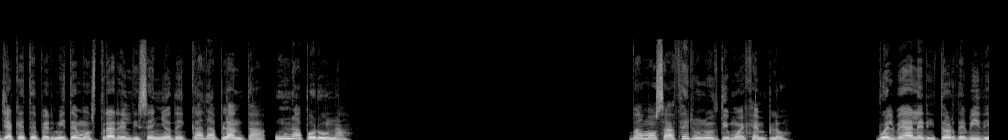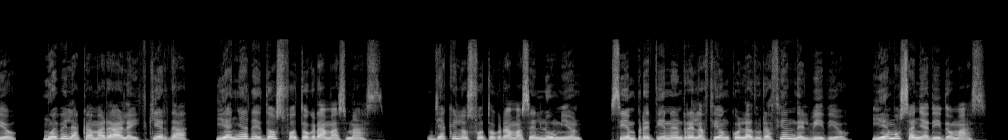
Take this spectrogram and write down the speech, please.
ya que te permite mostrar el diseño de cada planta una por una. Vamos a hacer un último ejemplo. Vuelve al editor de vídeo, mueve la cámara a la izquierda y añade dos fotogramas más. Ya que los fotogramas en Lumion siempre tienen relación con la duración del vídeo, y hemos añadido más.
